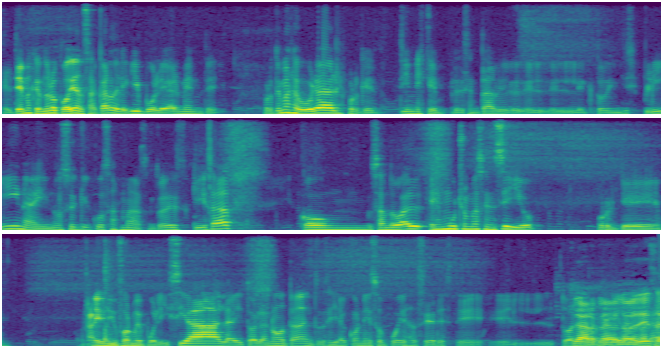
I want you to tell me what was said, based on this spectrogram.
el tema es que no lo podían sacar del equipo legalmente por temas laborales, porque tienes que presentar el, el, el lecto de indisciplina y no sé qué cosas más. Entonces, quizás con Sandoval es mucho más sencillo, porque hay un informe policial, hay toda la nota, entonces ya con eso puedes hacer este el, toda la Claro, claro, lo de ese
